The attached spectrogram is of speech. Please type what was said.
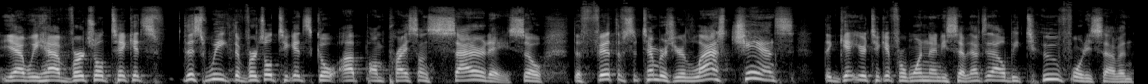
Yeah, we have virtual tickets this week. The virtual tickets go up on price on Saturday. So the 5th of September is your last chance to get your ticket for 197. After that will be 247.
